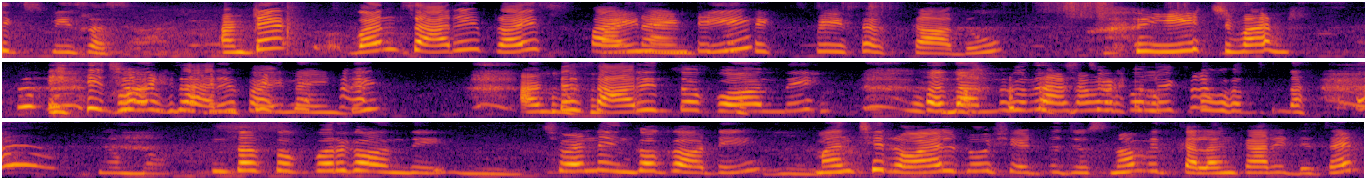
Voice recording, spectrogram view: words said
సిక్స్ పీసెస్ అంటే one sari price five five ninety ninety six pieces కాదు. Each one each one sari five ninety అంటే శారీ ఇంత బాగుంది చెప్పలేకపోతున్నా ఇంత సూపర్గా ఉంది చూడండి ఇంకొకటి. మంచి రాయల్ బ్లూ షేడ్తో చూస్తున్నాం with kalamkari design.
